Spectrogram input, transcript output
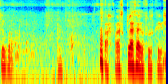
சூப்பராக ஃபர்ஸ்ட் கிளாஸ் ஆகுது ஃபுல் ஸ்கிரீன்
